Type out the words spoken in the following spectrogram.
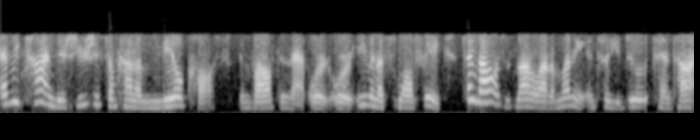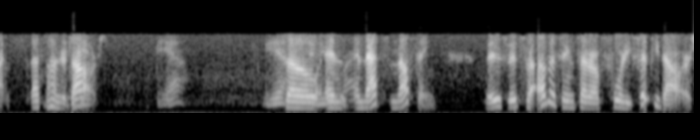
every time there's usually some kind of meal cost involved in that or or even a small fee. Ten dollars is not a lot of money until you do it ten times. That's a hundred dollars. Yeah. Yeah. So and and, right. and that's nothing. It's, it's the other things that are forty, fifty dollars.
